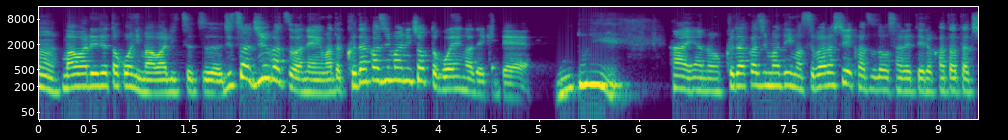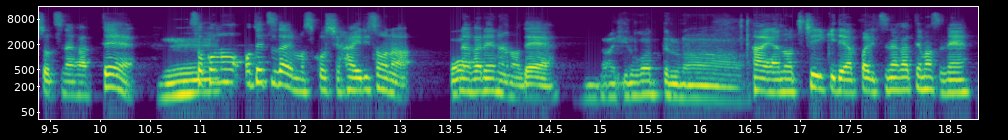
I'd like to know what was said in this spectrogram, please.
うん、回れるとこに回りつつ、実は10月はね、また久高島にちょっとご縁ができて、本当に？はい、あの、久高島で今素晴らしい活動をされている方たちとつながって、ええそこのお手伝いも少し入りそうなお流れなので、あ広がってるなはい、あの、地域でやっぱりつながってますね。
